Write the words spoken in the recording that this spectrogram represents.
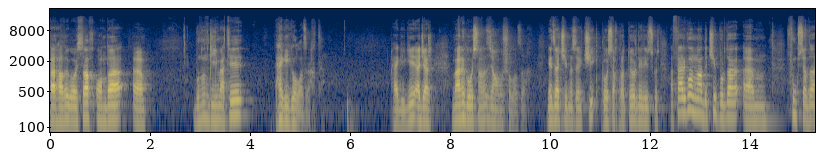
Fərhadı qoysaq, onda bunun qiyməti həqiqi olacaqdır həqiqi. Əgər məni qoysanız yanlış olacaq. Necə ki, məsələn 2 qoysaq bura 4 eləyirsiniz. Fərqi ondadır ki, burada ə, funksiyada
